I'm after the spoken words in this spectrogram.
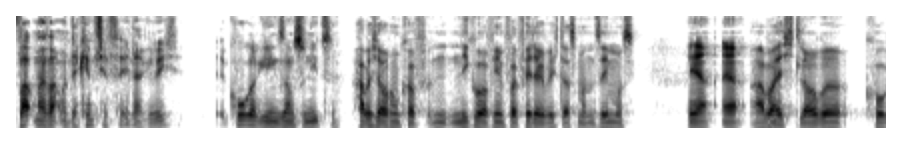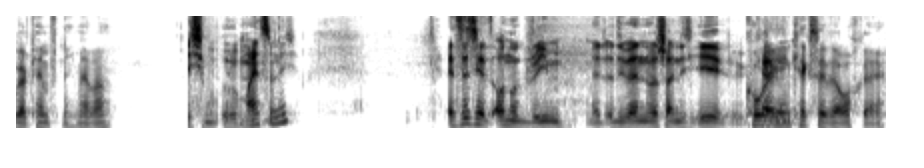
Warte mal, warte mal, der kämpft ja Federgewicht. Koga gegen Samsonice. habe ich auch im Kopf. Nico auf jeden Fall Federgewicht, das man sehen muss. Ja, ja. Aber ich glaube, Koga kämpft nicht mehr, wa? Ich, meinst du nicht? Es ist jetzt auch nur Dream. Die werden wahrscheinlich eh. Koga gegen Kexel wäre auch geil.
